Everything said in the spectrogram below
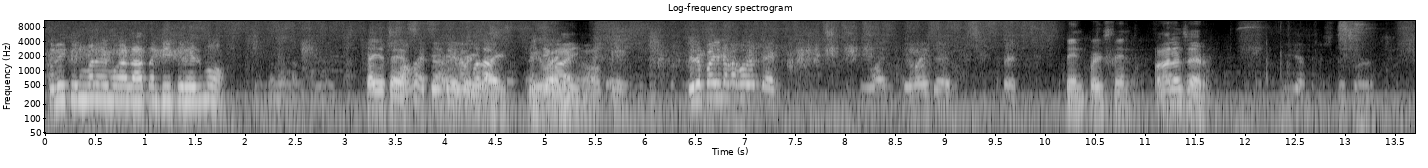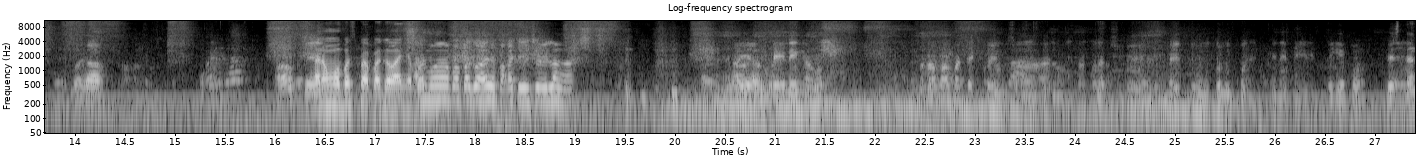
sulitin mo na yung mga lahat ng bibilhin mo. Sa'yo, sa'yo. Okay, TY lang pala. TY. TY, okay. Sino pa yung nakakuha ng 10? TY din. 10%. Pangalan, sir? Ito. Okay. Tanong mo, boss, papagawa niya, Ano boss? mga papagawa niyo? Baka change oil lang ha. Ayan. Training ako. Saka papacheck ko yung sa, ano, sa clutch ko. May tumutunog pag pinipili. Sige po. This 10%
